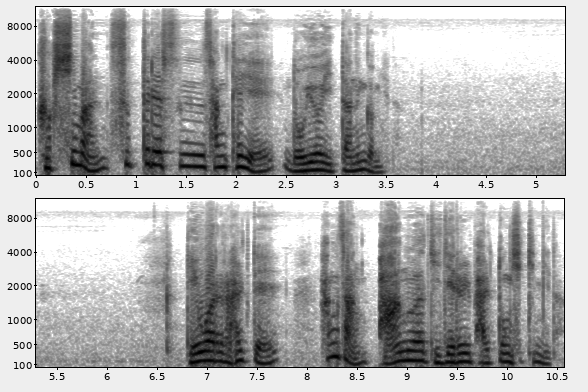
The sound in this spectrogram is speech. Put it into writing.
극심한 스트레스 상태에 놓여 있다는 겁니다. 대화를 할 때 항상 방어 기제를 발동시킵니다.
